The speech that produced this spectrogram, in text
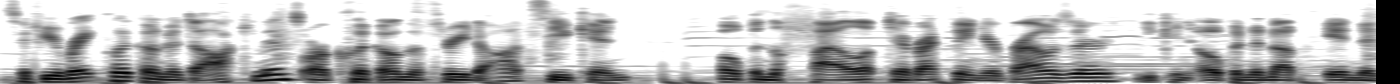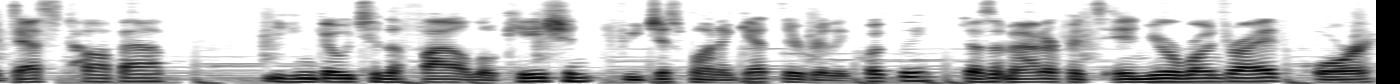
So if you right click on a document or click on the three dots, you can open the file up directly in your browser. You can open it up in the desktop app. You can go to the file location if you just want to get there really quickly. Doesn't matter if it's in your OneDrive or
